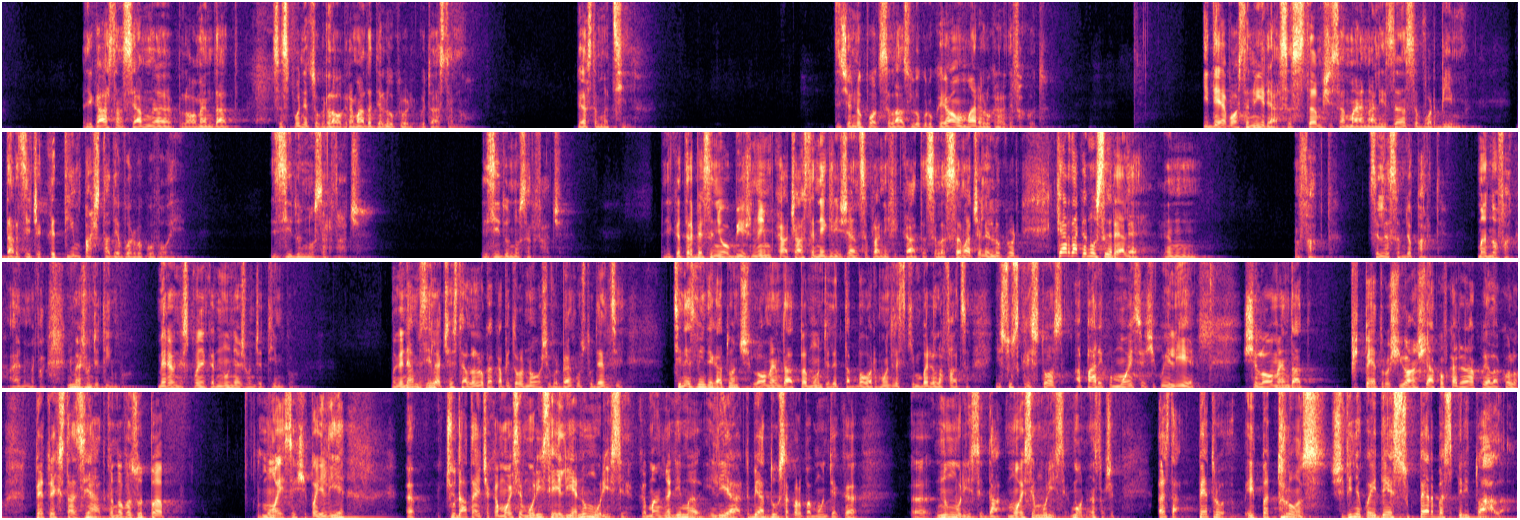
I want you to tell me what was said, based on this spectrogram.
Adică asta înseamnă, la un moment dat, să spuneți la o grămadă de lucruri, uite, asta nu. De asta mă țin. Zice, nu pot să las lucru, că eu am o mare lucrare de făcut. Ideea voastră nu era să stăm și să mai analizăm, să vorbim. Dar zice, cât timp aș sta de vorbă cu voi, zidul nu s-ar face. Zidul nu s-ar face. Adică trebuie să ne obișnuim ca această neglijență planificată, să lăsăm acele lucruri, chiar dacă nu sunt reale în, în fapt, să le lăsăm deoparte. Mă, nu o fac, aia nu mai fac. Nu mi ajunge timpul. Mereu ne spune că nu ne ajunge timpul. Mă gândeam zilele acestea la Luca, capitolul 9 și vorbeam cu studenții. Țineți minte că atunci, la un moment dat, pe muntele Tabor, muntele schimbării la față, Iisus Hristos apare cu Moise și cu Ilie și la un moment dat Petru și Ioan și Iacov, care era cu el acolo, Petru extaziat, când a văzut pe Moise și pe Ilie, ă, ciudat aici, că Moise murise, Ilie nu murise. Că m-am gândit, mă, Ilie trebuie adus acolo pe munte, că uh, nu murise, dar Moise murise. Bun, în sfârșit. Ăsta, Petru, e pătruns și vine cu o idee superbă spirituală.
